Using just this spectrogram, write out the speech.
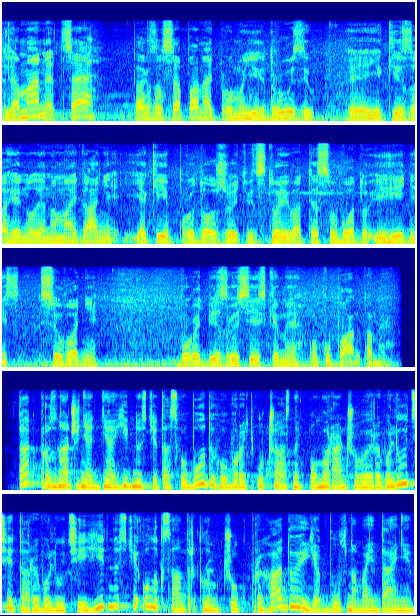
Для мене це перш за все пам'ять про моїх друзів, які загинули на Майдані, які продовжують відстоювати свободу і гідність сьогодні в боротьбі з російськими окупантами. Так про значення Дня гідності та свободи говорить учасник помаранчевої революції та революції гідності Олександр Климчук. Пригадує, як був на Майдані.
